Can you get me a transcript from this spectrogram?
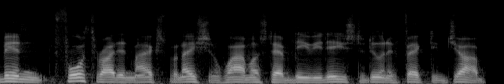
been forthright in my explanation of why I must have DVDs to do an effective job.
